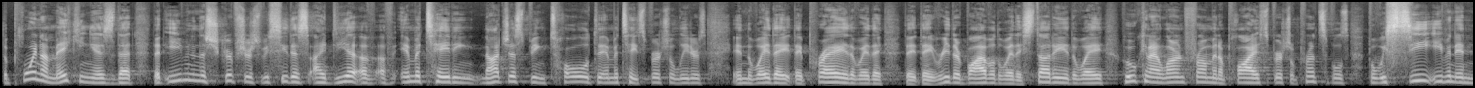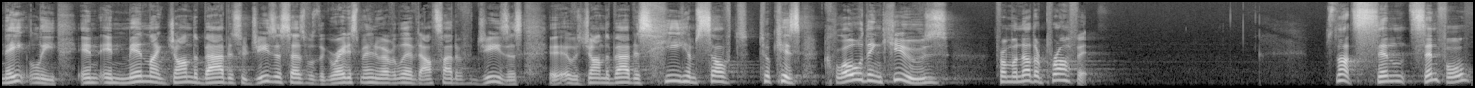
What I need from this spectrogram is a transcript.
The point I'm making is that, that even in the scriptures, we see this idea of, of imitating, not just being told to imitate spiritual leaders in the way they, they pray, the way they, they, they read their Bible, the way they study, the way who can I learn from and apply spiritual principles, but we see even innately in, in men like John the Baptist, who Jesus says was the greatest man who ever lived outside of Jesus. It, it was John the Baptist. He himself took his clothing cues from another prophet. It's not sin, sinful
